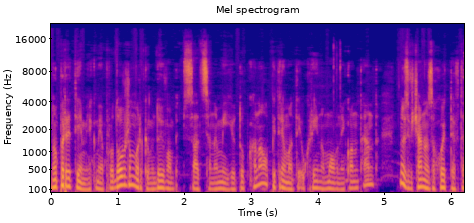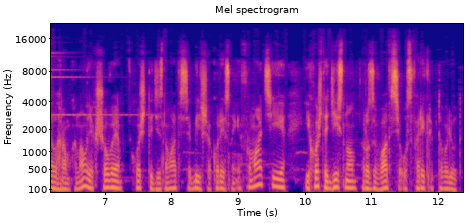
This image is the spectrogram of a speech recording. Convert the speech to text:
Но перед тим як ми продовжимо, рекомендую вам підписатися на мій YouTube канал, підтримати україномовний контент. Ну і звичайно, заходьте в телеграм-канал, якщо ви хочете дізнаватися більше корисної інформації і хочете дійсно розвиватися у сфері криптовалют.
